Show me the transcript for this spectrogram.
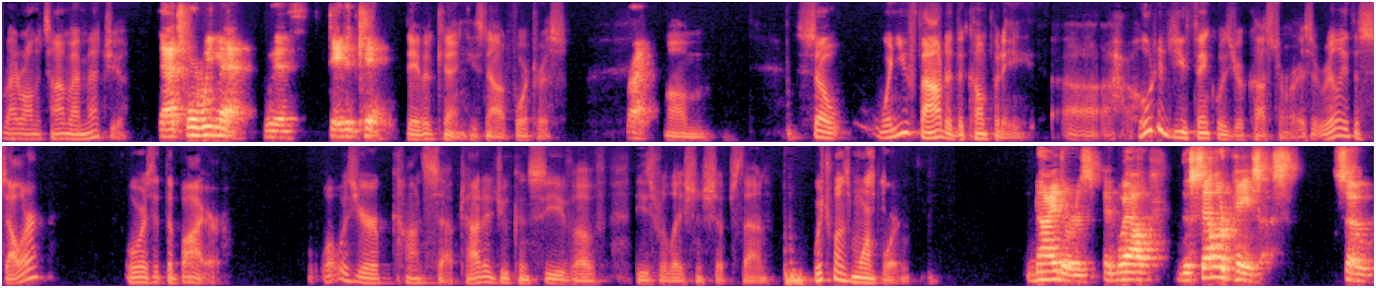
right around the time I met you. That's where we met with David King. David King. He's now at Fortress. Right. Um, so when you founded the company, uh, who did you think was your customer? Is it really the seller or is it the buyer? What was your concept? How did you conceive of these relationships then? Which one's more important? Neither is, well, the seller pays us. So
